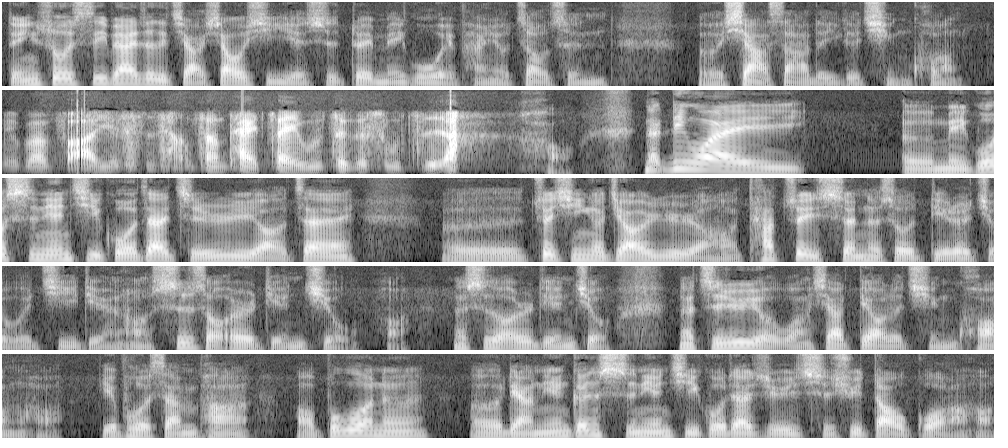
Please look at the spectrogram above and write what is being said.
等于说 CPI 这个假消息也是对美股尾盘有造成呃下杀的一个情况。没办法，因为市场上太在乎这个数字了。好，那另外呃，美国十年期国债殖利率啊，在呃最新一个交易日啊，它最深的时候跌了九个基点哈，失守二点九哈。那失守二点九，那殖利率有往下掉的情况哈，跌破三趴哦。不过呢，呃，两年跟十年期国债殖利率持续倒挂哈。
